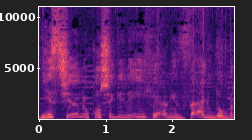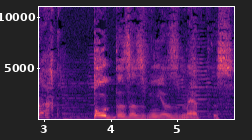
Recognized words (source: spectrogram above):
E este ano eu conseguirei realizar e dobrar todas as minhas metas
